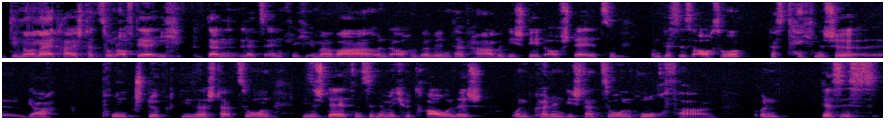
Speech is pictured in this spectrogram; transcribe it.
Die Neumeier 3 Station, auf der ich dann letztendlich immer war und auch überwintert habe, die steht auf Stelzen. Und das ist auch so das technische, äh, ja, Prunkstück dieser Station. Diese Stelzen sind nämlich hydraulisch und können die Station hochfahren. Und das ist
